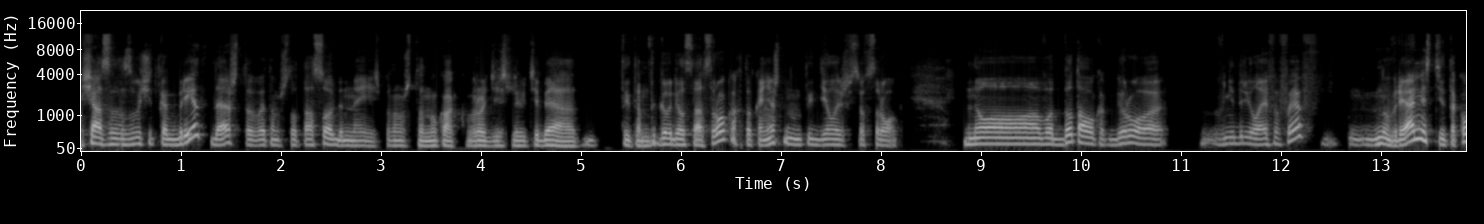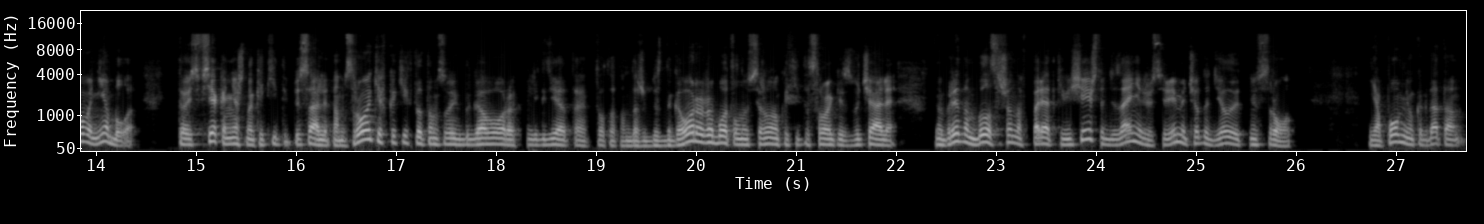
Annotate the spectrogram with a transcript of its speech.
сейчас э, это звучит как бред, да, что в этом что-то особенное есть, потому что, ну как, вроде, если у тебя, ты там договорился о сроках, то, конечно, ну, ты делаешь все в срок. Но вот до того, как бюро внедрило FFF, ну, в реальности такого не было. То есть все, конечно, какие-то писали там сроки в каких-то там своих договорах или где-то, кто-то там даже без договора работал, но все равно какие-то сроки звучали. Но при этом было совершенно в порядке вещей, что дизайнеры все время что-то делают не в срок. Я помню, когда-то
